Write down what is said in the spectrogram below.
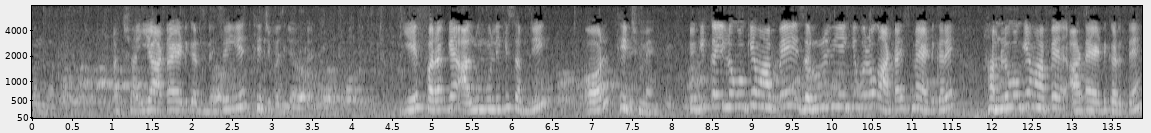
बन जाता है। अच्छा ये आटा ऐड करने से ये थिच बन जाता है। ये फ़र्क है आलू मूली की सब्ज़ी और थिच में। क्योंकि कई लोगों के वहाँ पे ज़रूरी नहीं है कि वो लोग आटा इसमें ऐड करें। हम लोगों के वहाँ पे आटा ऐड करते हैं।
